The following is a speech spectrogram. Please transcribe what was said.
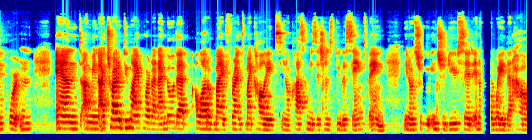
important. And i mean i try to do my part and i know that a lot of my friends my colleagues you know classical musicians do the same thing you know to introduce it in a way that how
